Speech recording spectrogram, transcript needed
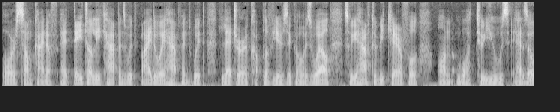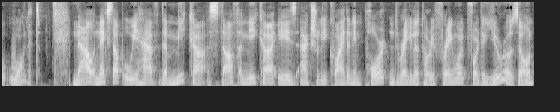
or some kind of uh, data leak happens, which, by the way, happened with Ledger a couple of years ago as well. So you have to be careful on what to use as a wallet. Now, next up, we have the MiCA stuff. MiCA is actually quite an important regulatory framework for the Eurozone,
